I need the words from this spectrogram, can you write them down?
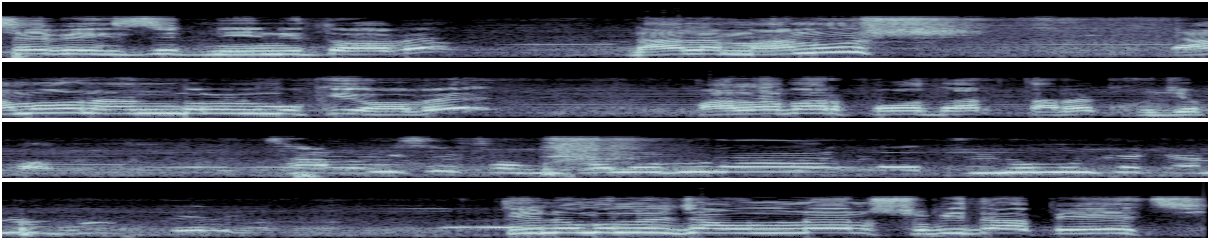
সেভ এক্সিট নিয়ে নিতে হবে। নাহলে মানুষ এমন আন্দোলনমুখী হবে পালাবার পথ আর তারা খুঁজে পাবে না। ছাব্বিশে সংখ্যালঘুরা তৃণমূলকে কেন ভোট দেবে? তৃণমূলের যা উন্নয়ন সুবিধা পেয়েছে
